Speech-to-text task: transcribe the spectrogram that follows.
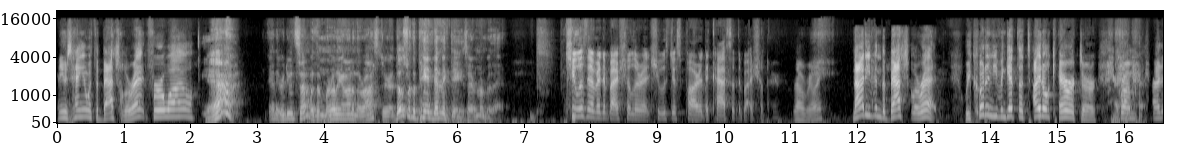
And he was hanging with the Bachelorette for a while. Yeah. Yeah, they were doing something with him early on in the roster. Those were the pandemic days. I remember that. She was never the Bachelorette. She was just part of the cast of the Bachelor. Oh, really? Not even the Bachelorette. We couldn't even get the title character from an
